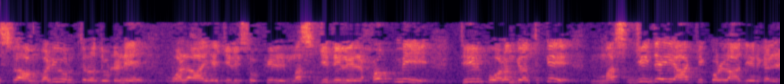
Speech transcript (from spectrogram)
இஸ்லாம் வலியுறுத்துறதுடனே வலா எஜிலிசு மஸ்ஜிதில் ஹொக்மி. தீர்ப்பு வழங்குறதுக்கு மஸ்ஜிதை ஆக்கிக் கொள்ளாதீர்கள்.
